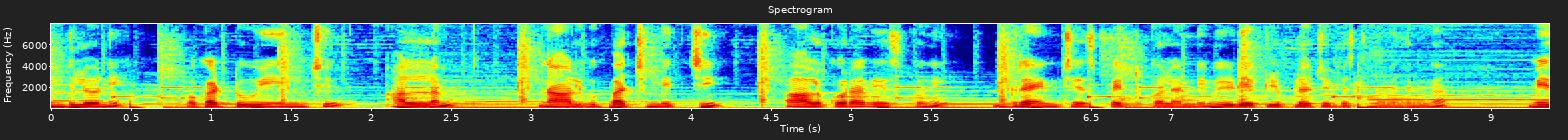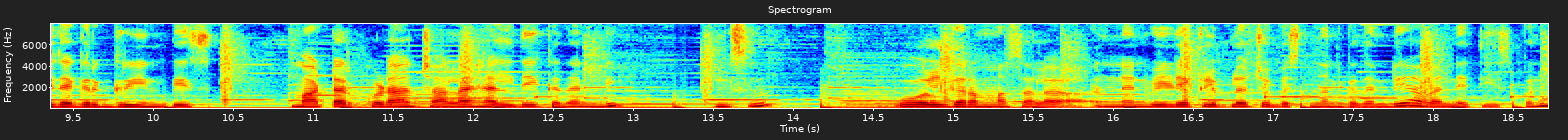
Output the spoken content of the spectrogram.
ఇందులోని ఒక టూ ఇంచ్ అల్లం నాలుగు పచ్చిమిర్చి పాలకూర వేసుకొని గ్రైండ్ చేసి పెట్టుకోవాలండి. వీడియో క్లిప్లో చూపిస్తున్న విధంగా. మీ దగ్గర గ్రీన్ పీస్ మటర్ కూడా చాలా హెల్దీ కదండి. బీన్స్ ఓల్ గరం మసాలా నేను వీడియో క్లిప్లో చూపిస్తున్నాను కదండి అవన్నీ తీసుకొని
